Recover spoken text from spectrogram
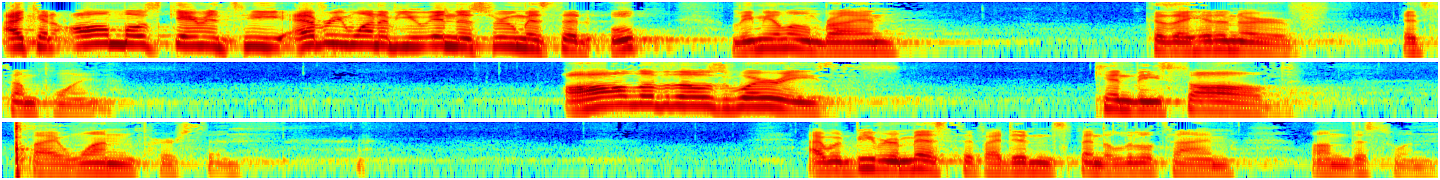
I can almost guarantee every one of you in this room has said, "Oop, leave me alone, Brian," because I hit a nerve at some point. All of those worries can be solved by one person. I would be remiss if I didn't spend a little time on this one.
